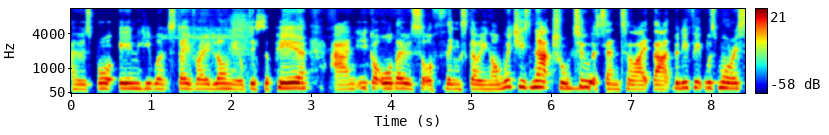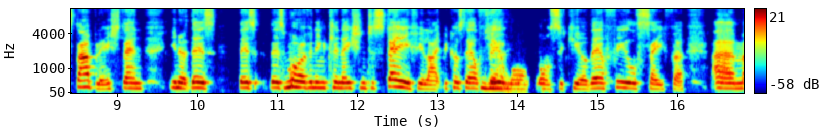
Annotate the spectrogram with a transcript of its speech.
uh, who's brought in he won't stay very long he'll disappear and you got all those sort of things going on which is natural mm-hmm. to a center like that. But if it was more established then you know there's there's there's more of an inclination to stay if you like because they'll feel yeah. more more secure they'll feel safer um,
